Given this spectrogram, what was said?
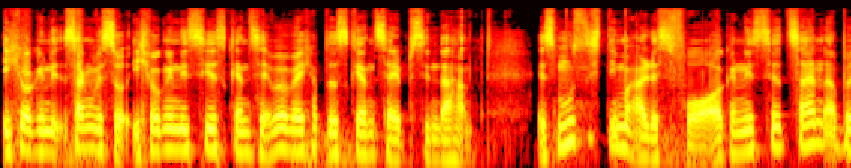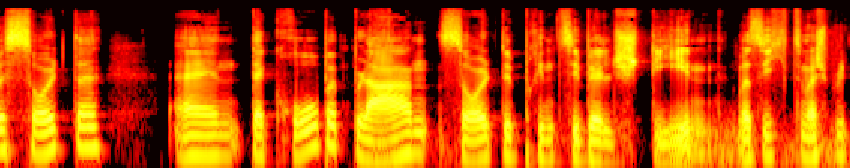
ich organisiere, sagen wir so, ich organisiere es gern selber, weil ich habe das gern selbst in der Hand. Es muss nicht immer alles vororganisiert sein, aber es sollte ein, der grobe Plan sollte prinzipiell stehen. Was ich zum Beispiel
